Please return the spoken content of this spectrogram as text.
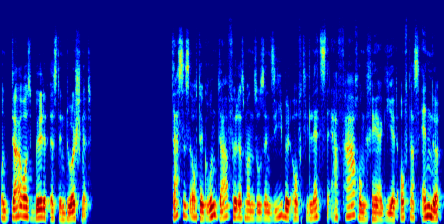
und daraus bildet es den Durchschnitt. Das ist auch der Grund dafür, dass man so sensibel auf die letzte Erfahrung reagiert, auf das Ende.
